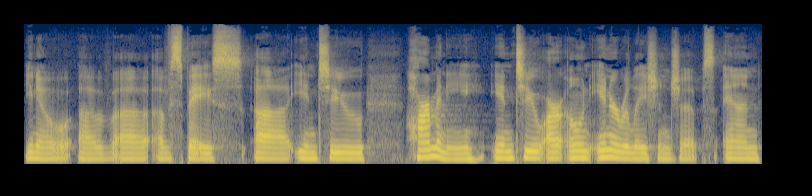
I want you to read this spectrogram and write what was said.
you know, of uh, of space, uh, into harmony, into our own inner relationships, and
